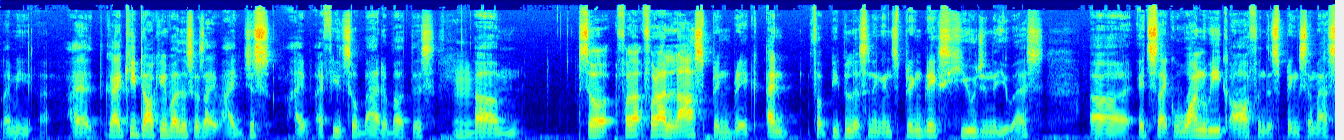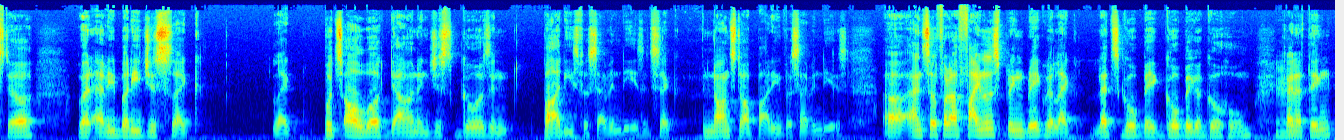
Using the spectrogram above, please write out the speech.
let me. I I keep talking about this because I I just I, I feel so bad about this. Mm. Um, so for that- for our last spring break, and for people listening in, spring break's huge in the U.S. Uh, it's like one week off in the spring semester where everybody just like like puts all work down and just goes and parties for seven days. It's like non-stop partying for seven days. Uh, and so for our final spring break, we're like, let's go big, go big or go home, kind of thing.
